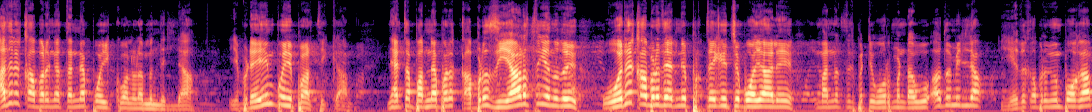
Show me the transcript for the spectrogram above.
അതിന് കബറിങ്ങ തന്നെ പോയിക്കൊള്ളണമെന്നില്ല എവിടെയും പോയി പ്രാർത്ഥിക്കാം. നേരത്തെ പറഞ്ഞ പോലെ കബർ സിയാറത്ത് എന്നത് ഒരു കബർ തിരഞ്ഞ് പ്രത്യേകിച്ച് പോയാലേ മരണത്തെ പറ്റി ഓർമ്മ ഉണ്ടാവൂ അതുമില്ല. ഏത് കബറിങ്ങും പോകാം.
